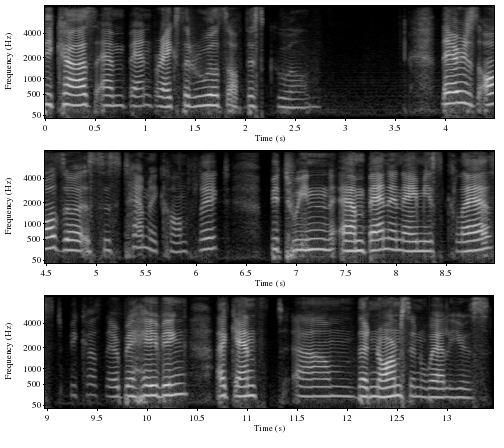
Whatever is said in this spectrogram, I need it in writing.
because um, Ben breaks the rules of the school. There is also a systemic conflict between um, Ben and Amy's class because they're behaving against um, the norms and values.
